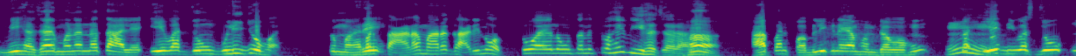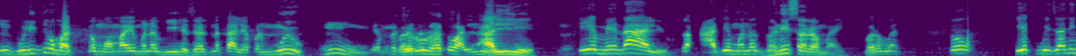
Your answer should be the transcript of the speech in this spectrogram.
વીસ હજાર મને નતા આલ્યા. એ વાત જો હું ભૂલી ગયો હોત તો મારે તાણા મારા ગાડીનો હપ્તો આવેલો હું તને ચોહી વીસ હજાર હા હા પણ પબ્લિક ને એમ સમજાવો હું. એ દિવસ જો હું ભૂલી ગયો હોત કે મોમાએ મને વીસ હજાર નતા આલ્યા પણ મુયું એમને જરૂર હતો આલીએ એ મેં ના આલ્યું. તો આજે મને ઘણી શરમ આવી બરોબર? તો એકબીજાની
